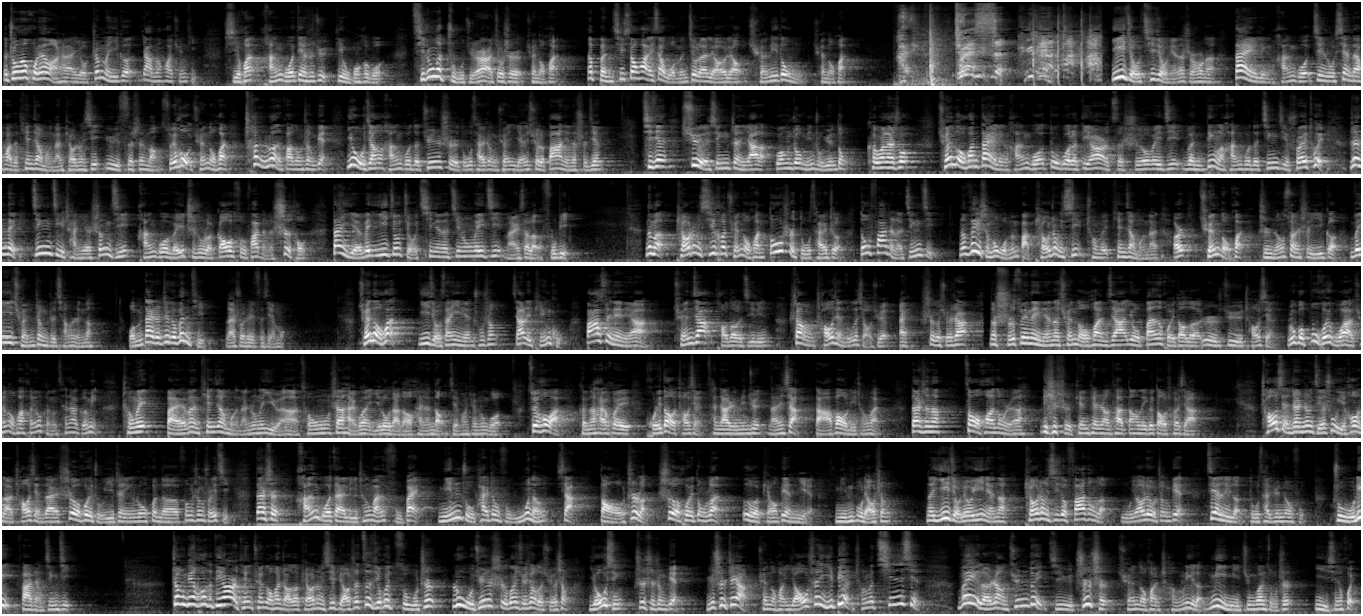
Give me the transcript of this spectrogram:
那中文互联网上有这么一个亚文化群体，喜欢韩国电视剧《第五共和国》，其中的主角啊就是全斗焕。那本期消化一下，我们就来聊一聊《权力动物》全斗焕。嗨，全是！一九七九年的时候呢，带领韩国进入现代化的天降猛男朴正熙遇刺身亡。随后，全斗焕趁乱发动政变，又将韩国的军事独裁政权延续了八年的时间。期间血腥镇压了光州民主运动。客观来说，全斗焕带领韩国度过了第二次石油危机，稳定了韩国的经济衰退，任内经济产业升级，韩国维持住了高速发展的势头，但也为1997年的金融危机埋下了伏笔。那么，朴正熙和全斗焕都是独裁者，都发展了经济，那为什么我们把朴正熙称为天降猛男，而全斗焕只能算是一个威权政治强人呢？我们带着这个问题来说这次节目。全斗焕一九三一年出生，家里贫苦。八岁那年啊，全家逃到了吉林，上朝鲜族的小学，哎，是个学渣。那十岁那年呢，全斗焕家又搬回到了日据朝鲜。如果不回国啊，全斗焕很有可能参加革命，成为百万天降猛男中的一员啊，从山海关一路打到海南岛，解放全中国。最后啊，可能还会回到朝鲜参加人民军，南下打爆李承晚。但是呢，造化弄人啊，历史偏偏让他当了一个倒车侠。朝鲜战争结束以后呢，朝鲜在社会主义阵营中混得风生水起，但是韩国在李承晚腐败、民主派政府无能下，导致了社会动乱、恶殍遍野、民不聊生。那一九六一年呢，朴正熙就发动了五幺六政变，建立了独裁军政府，主力发展经济。政变后的第二天，全斗焕找到朴正熙，表示自己会组织陆军士官学校的学生游行支持政变。于是这样，全斗焕摇身一变成了亲信。为了让军队给予支持，全斗焕成立了秘密军官组织义心会。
